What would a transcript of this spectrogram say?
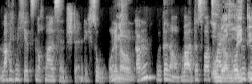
mache ich mich jetzt nochmal selbstständig. So. Und genau. dann, genau, war, das war 2019,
